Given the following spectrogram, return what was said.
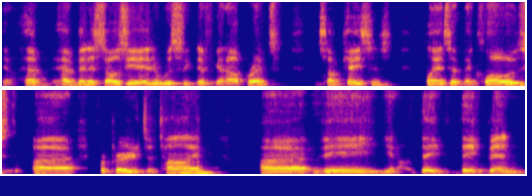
you know, have have been associated with significant outbreaks. In some cases, plants have been closed uh, for periods of time. Uh, the you know they they've been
